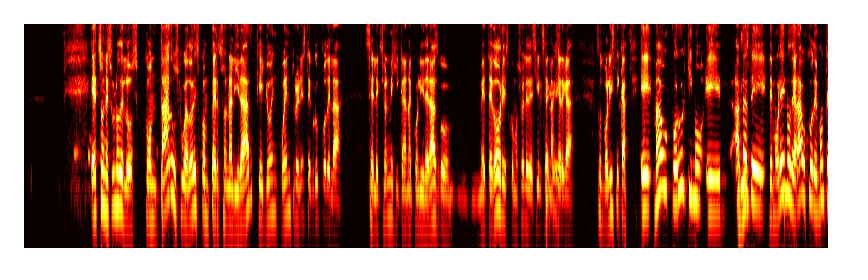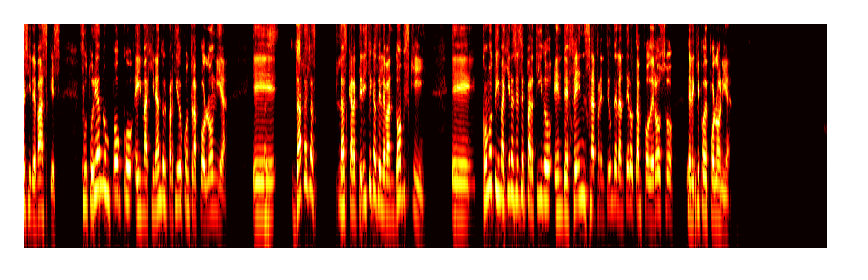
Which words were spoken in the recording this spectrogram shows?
Edson es uno de los contados jugadores con personalidad que yo encuentro en este grupo de la selección mexicana con liderazgo, metedores, como suele decirse sí. en la jerga futbolística. Eh, Mau, por último, eh, hablas de, Moreno, de Araujo, de Montes y de Vázquez. Futureando un poco e imaginando el partido contra Polonia, eh, pues... dadas las, las, características de Lewandowski, eh, ¿cómo te imaginas ese partido en defensa frente a un delantero tan poderoso del equipo de Polonia?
